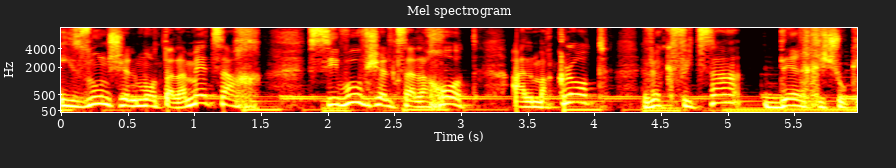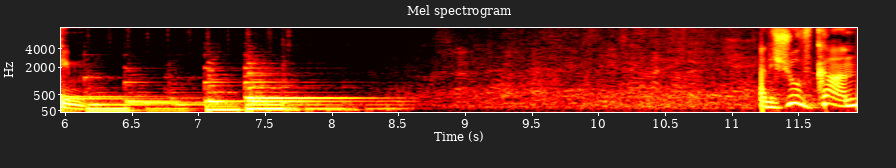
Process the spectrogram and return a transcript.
איזון של מוט על המצח, סיבוב של צלחות על מקלות וקפיצה דרך חישוקים. אני שוב כאן,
